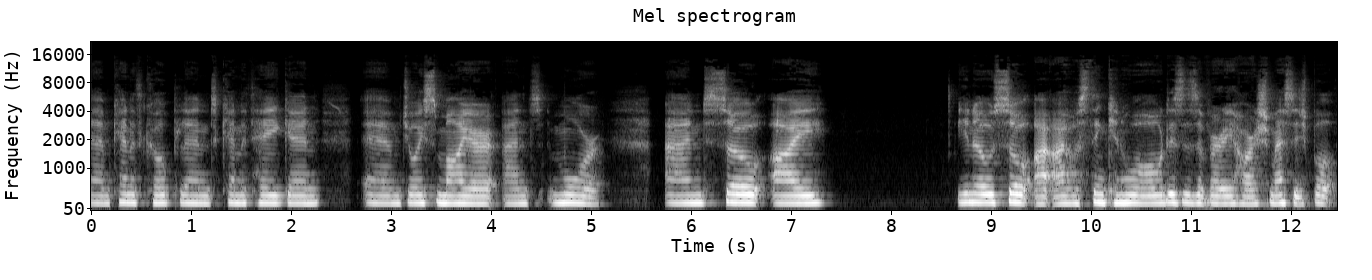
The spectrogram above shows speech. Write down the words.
um, Kenneth Copeland, Kenneth Hagin, um, Joyce Meyer, and more. And so I, you know, so I, I was thinking, whoa, this is a very harsh message. But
